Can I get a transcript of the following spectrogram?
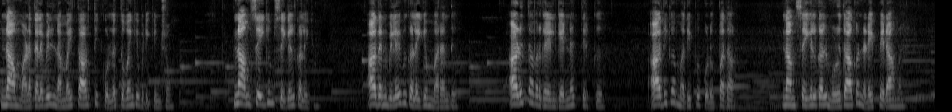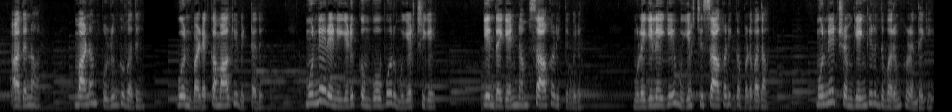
நாம் மனதளவில் நம்மை தாழ்த்திக் கொள்ள துவங்கி விடுகின்றோம். நாம் செய்யும் செயல்களையும் அதன் விளைவுகளையும் மறந்து அடுத்தவர்களின் எண்ணத்திற்கு அதிக மதிப்பு கொடுப்பதால் நம் செயல்கள் முழுதாக நடைபெறாமல் அதனால் மனம் புழுங்குவது உன் வழக்கமாகிவிட்டது. முன்னேற நீ எடுக்கும் ஒவ்வொரு முயற்சியை இந்த எண்ணம் சாகடித்துவிடும் முளையிலேயே முயற்சி சாகடிக்கப்படுவதா? முன்னேற்றம் எங்கிருந்து வரும் குழந்தையே?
